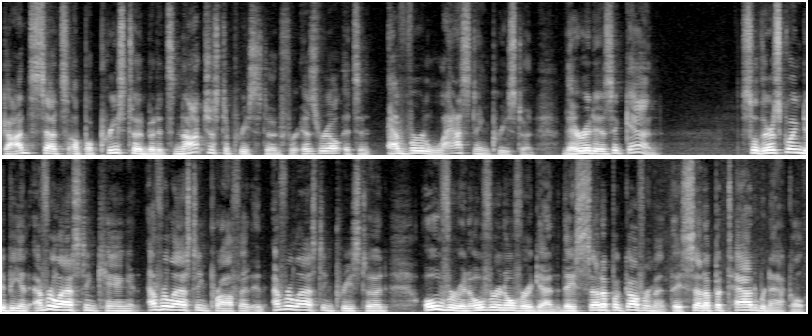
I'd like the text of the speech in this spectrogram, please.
God sets up a priesthood, but it's not just a priesthood for Israel, it's an everlasting priesthood. There it is again. So there's going to be an everlasting king, an everlasting prophet, an everlasting priesthood over and over and over again. They set up a government, they set up a tabernacle.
